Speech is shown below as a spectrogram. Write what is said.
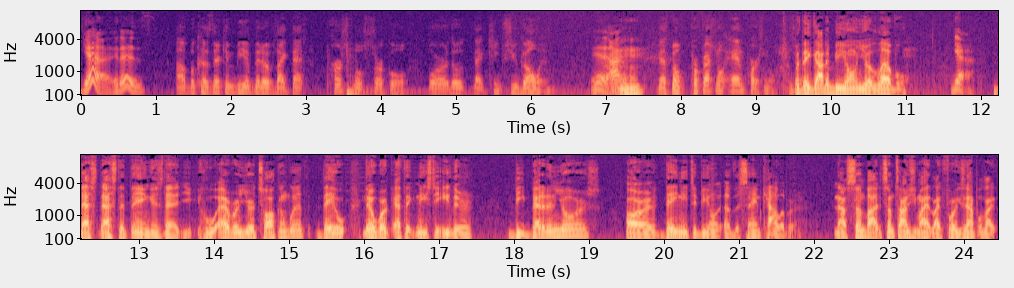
Yeah, it is. Uh, because there can be a bit of like that personal circle or those that keeps you going. Yeah, um, mm-hmm. that's both professional and personal. But they got to be on your level. Yeah. that's that's the thing is that whoever you're talking with, they their work ethic needs to either be better than yours or they need to be on of the same caliber. Now, somebody sometimes you might like, for example, like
